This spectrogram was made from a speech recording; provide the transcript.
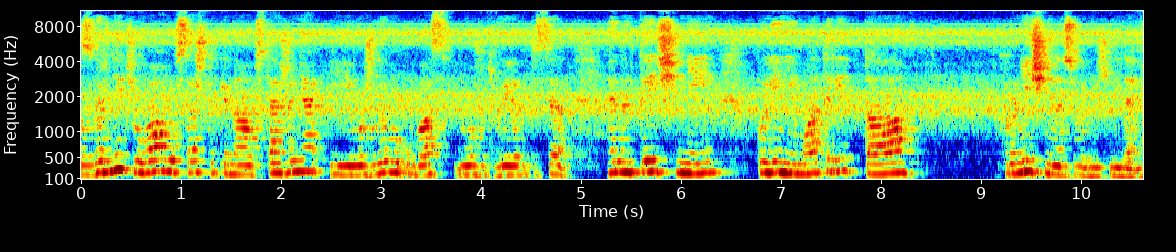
Зверніть увагу все ж таки на обстеження, і, можливо, у вас можуть виявитися генетичні по лінії матері та хронічні на сьогоднішній день.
